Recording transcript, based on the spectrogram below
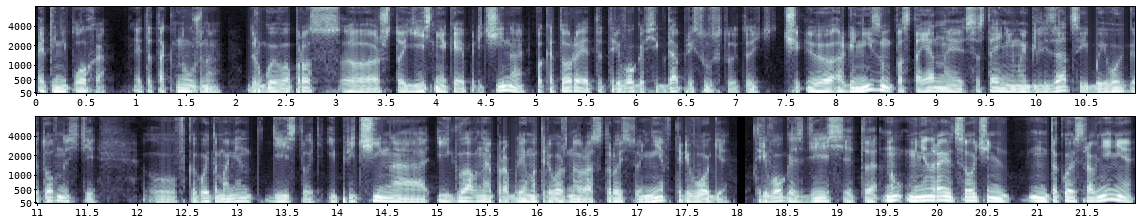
Это неплохо. Это так нужно. Другой вопрос, э, что есть некая причина, по которой эта тревога всегда присутствует. То есть ч- э, организм постоянное состояние мобилизации и боевой готовности э, в какой-то момент действовать. И причина и главная проблема тревожного расстройства не в тревоге. Тревога здесь это... Ну, мне нравится очень такое сравнение.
